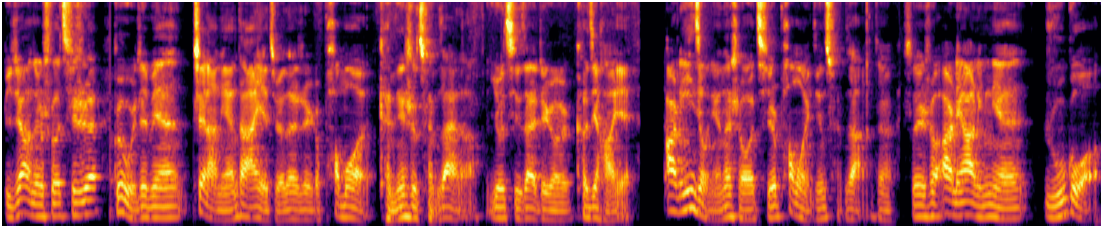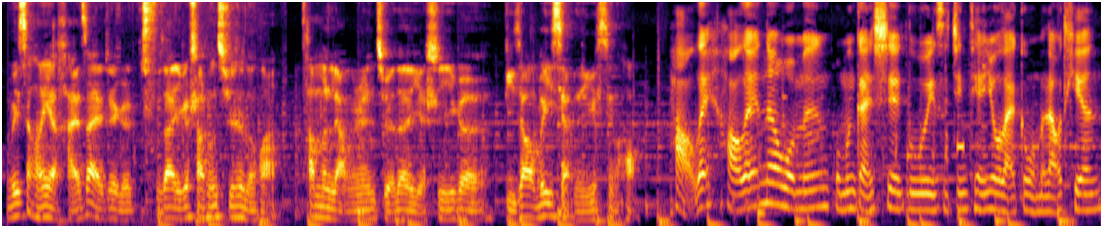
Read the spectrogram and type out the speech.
比这样就是说，其实硅谷这边这两年大家也觉得这个泡沫肯定是存在的，尤其在这个科技行业。二零一九年的时候，其实泡沫已经存在了，对。所以说，二零二零年如果 VC 行业还在这个处在一个上升趋势的话，他们两个人觉得也是一个比较危险的一个信号。好嘞，好嘞，那我们我们感谢 Louis 今天又来跟我们聊天，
